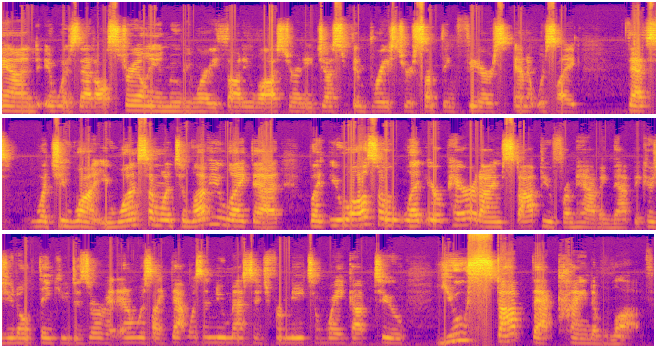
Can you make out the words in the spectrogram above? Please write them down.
and it was that Australian movie where he thought he lost her and he just embraced her something fierce and it was like that's what you want. You want someone to love you like that, but you also let your paradigm stop you from having that because you don't think you deserve it. And it was like that was a new message for me to wake up to. You stop that kind of love,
